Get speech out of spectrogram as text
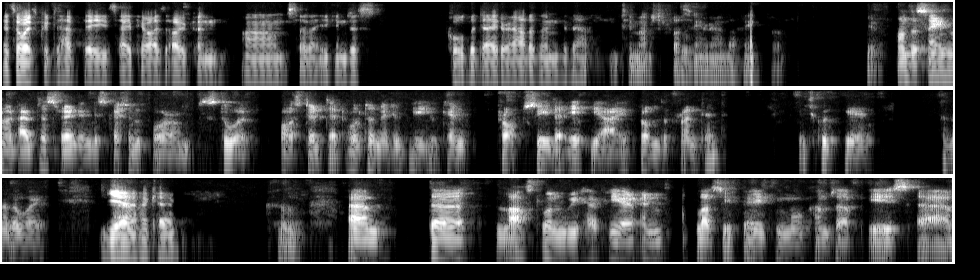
it's always good to have these APIs open um, so that you can just pull the data out of them without too much fussing around, I think. But. Yeah. On the same note, I've just read in discussion forum, Stuart posted that alternatively you can proxy the API from the front end, which could be a, another way. Yeah, um, okay. Um, the last one we have here, and plus if anything more comes up, is uh,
